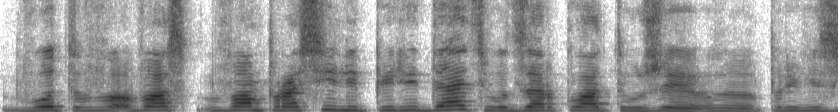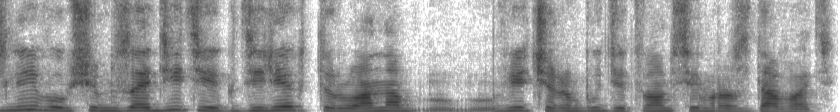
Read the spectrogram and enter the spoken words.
вот вас, вам просили передать, вот зарплаты уже э, привезли, в общем, зайдите к директору, она вечером будет вам всем раздавать.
